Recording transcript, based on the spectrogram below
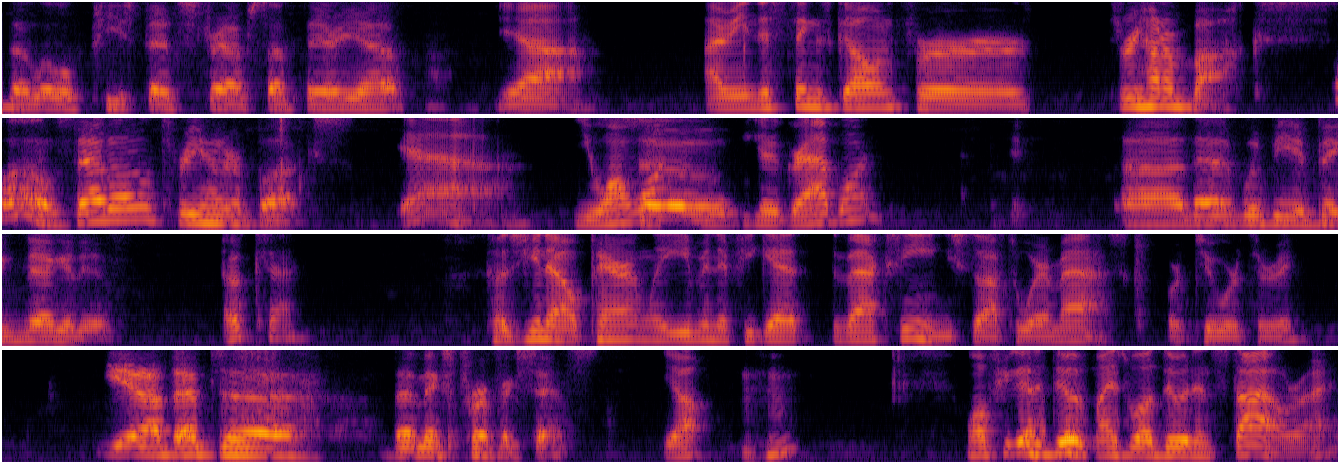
the little piece that straps up there. Yeah. Yeah. I mean, this thing's going for 300 bucks. Oh, is that all? 300 bucks. Yeah. You want so, one? You gonna grab one? Uh, that would be a big negative. Okay. Because you know, apparently, even if you get the vaccine, you still have to wear a mask or two or three. Yeah, that uh, that makes perfect sense. Yeah. Mm-hmm. Well, if you're gonna do it, might as well do it in style, right?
